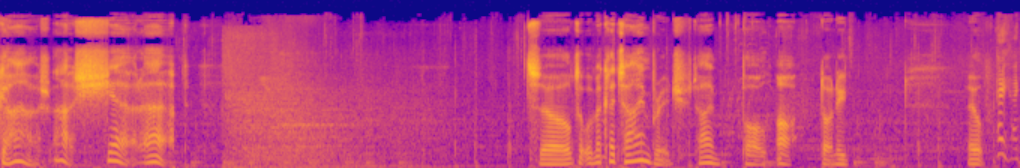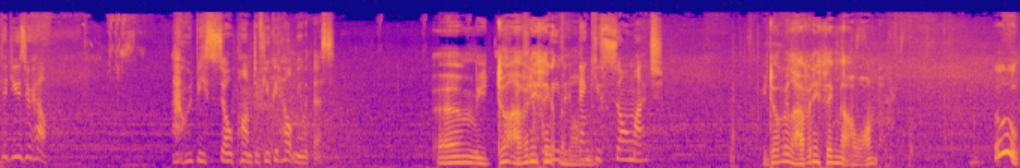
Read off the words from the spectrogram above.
Gosh, ah, shut up. So, looks like we're making a time bridge. Time ball. Oh, don't need help. Hey, I could use your help. I would be so pumped if you could help me with this. Um, you don't have anything at the it. moment. Thank you so much. You don't really have anything that I want. Ooh,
